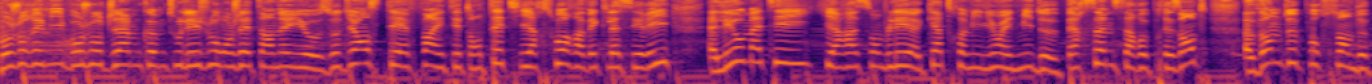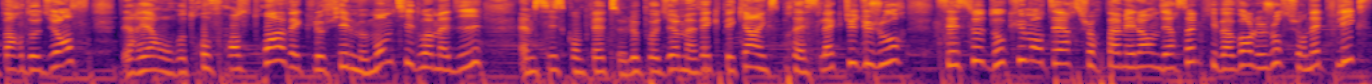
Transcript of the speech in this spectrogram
Bonjour Rémi, bonjour Jam. Comme tous les jours, on jette un œil aux audiences. TF1 était en tête hier soir avec la série Léo Mattei qui a rassemblé 4 millions et demi de personnes. Ça représente 22% de part d'audience. Derrière, on retrouve France 3 avec le film Mon petit doigt m'a dit. M6 complète le podium avec Pékin Express. L'actu du jour, c'est ce documentaire sur Pamela Anderson qui va voir le jour sur Netflix.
